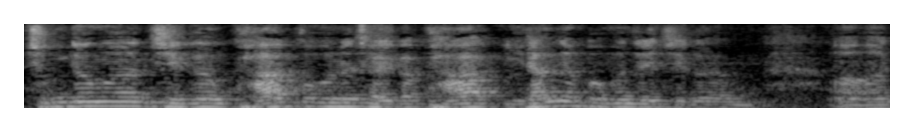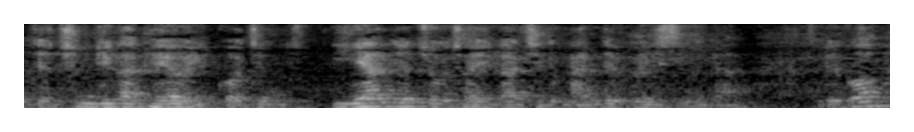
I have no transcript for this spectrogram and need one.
중등은 지금 과학 부분은 저희가 과학 1학년 부분들이 지금 어, 이제 준비가 되어 있고 지금 2학년 쪽을 저희가 지금 만들고 있습니다. 그리고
